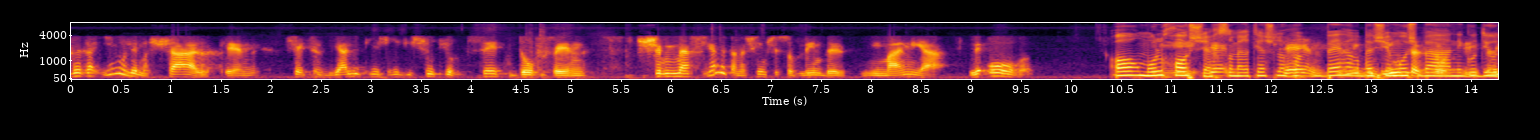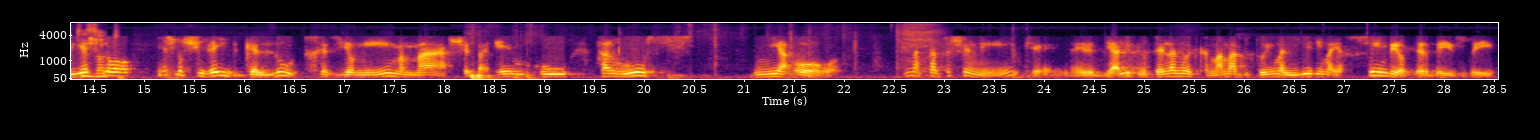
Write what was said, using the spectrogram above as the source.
וראינו למשל, כן, שאצל ביאליק יש רגישות יוצאת דופן, שמאפיינת אנשים שסובלים ממאניה לאור. אור מול אה, חושך, כן, זאת אומרת, יש לו כן, הרבה הרבה שימוש הזאת, בניגודיות יש הזאת. לו, יש לו שירי התגלות חזיוניים ממש, שבהם הוא הרוס מהאור. מהצד השני, כן, ביאליק נותן לנו את כמה מהביטויים הליריים היפים ביותר בעברית,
